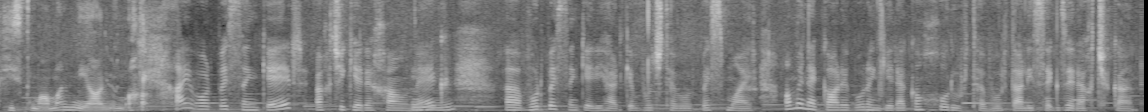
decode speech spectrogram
խիստ մաման միանում է։ Այ որպես ընկեր, աղջիկ երեխա ունեք, որպես ընկեր իհարկե ոչ թե որպես մայր ամենակարևոր ընկերական խորհուրդը որ տալիս եք ձեր աղջկան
